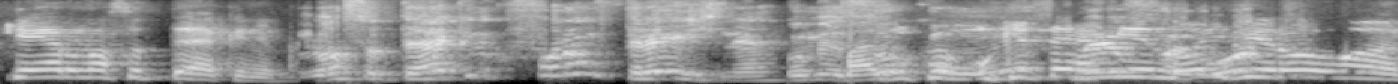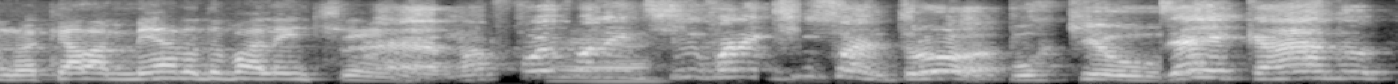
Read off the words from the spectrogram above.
quem era o nosso técnico? Nosso técnico foram três, né? Começou mas o, com o que terminou e virou o ano, aquela merda do Valentim. É, mas foi o é. Valentim, o Valentim só entrou porque o Zé Ricardo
